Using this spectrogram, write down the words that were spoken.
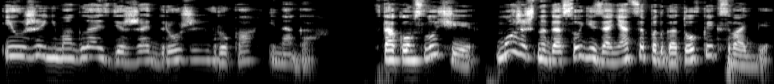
и уже не могла сдержать дрожи в руках и ногах. В таком случае можешь на досуге заняться подготовкой к свадьбе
